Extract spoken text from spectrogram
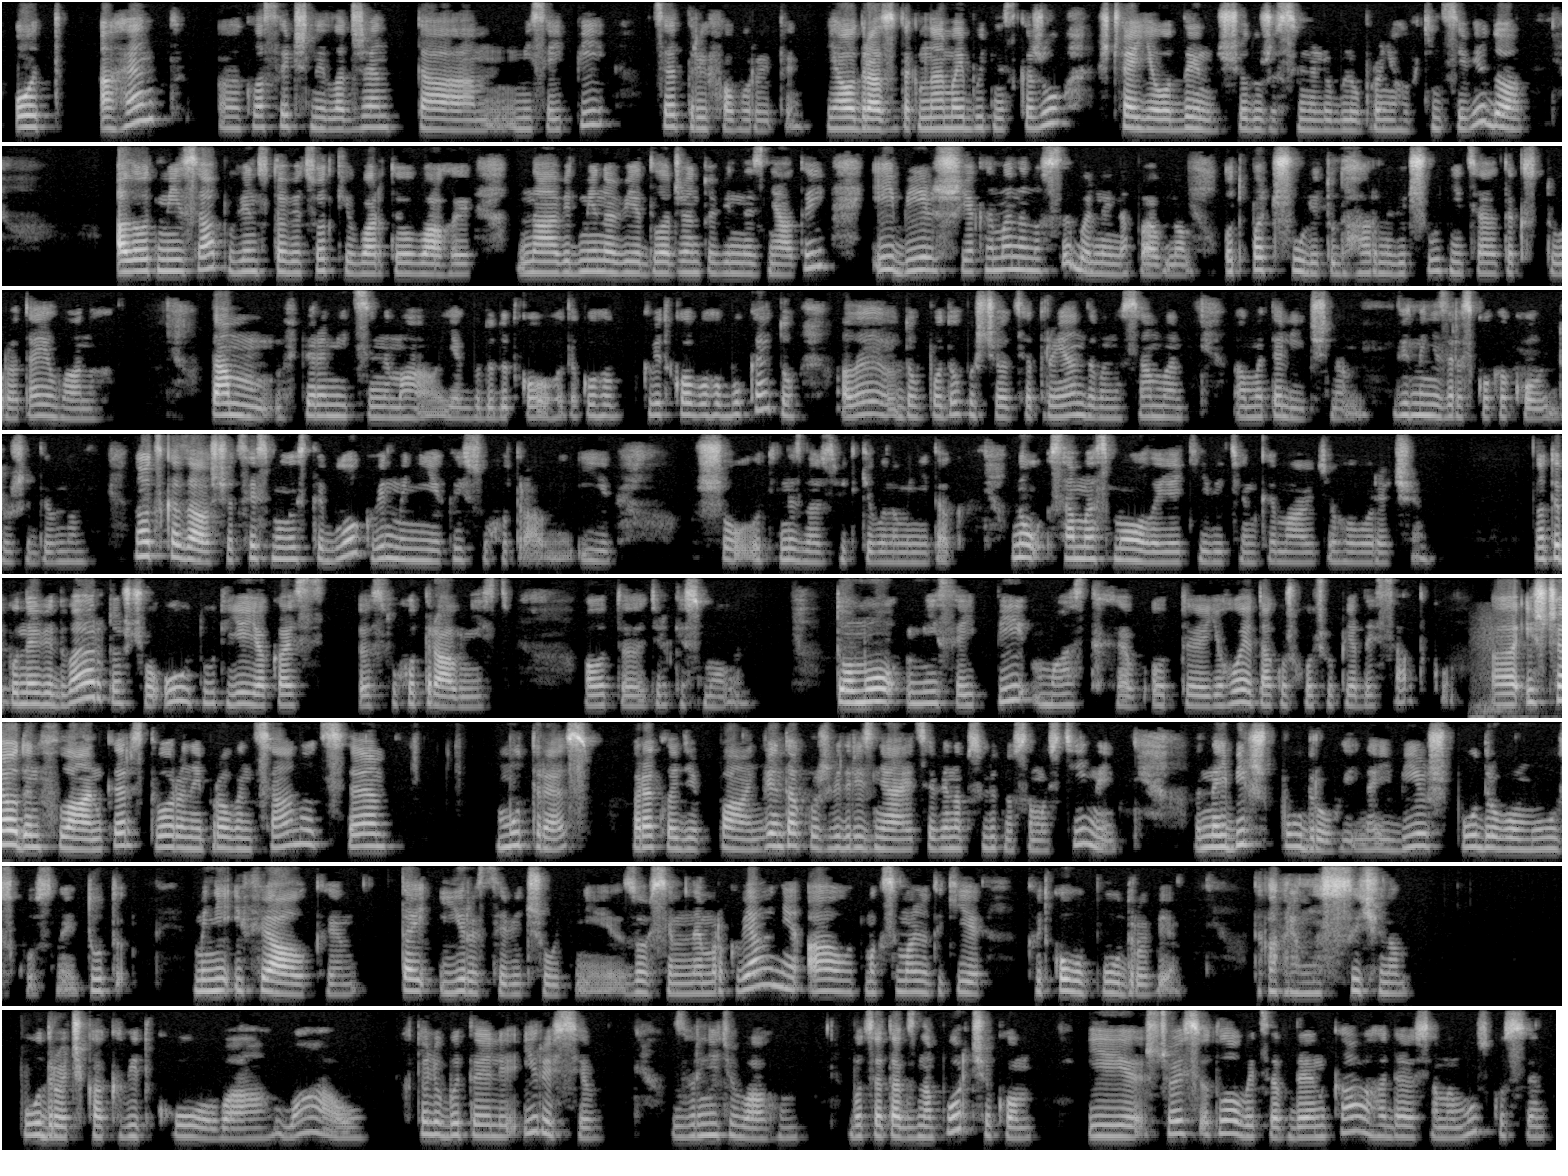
От агент, е, класичний ладжент та Міс AP – це три фаворити. Я одразу так на майбутнє скажу. Ще є один, що дуже сильно люблю про нього в кінці відео. Але от мій сап він 100% вартий уваги. На відміну від Ладженту він не знятий і більш, як на мене, носибельний, напевно. От пачулі тут гарно відчутні ця текстура та іланг. Там в пірамідці нема якби додаткового такого квіткового букету, але до вподоби, що ця троянда вона саме е, металічна. Він мені зараз Кока-Коли дуже дивно. Ну, от сказав, що цей смолистий блок він мені якийсь сухотравний. І що, от не знаю, звідки воно мені так. Ну, саме смоли, які відтінки мають, говорячи. Ну, типу, не відверто, що у, тут є якась е, сухотравність, а от е, тільки смоли. Тому Miss AP must have. От е, його я також хочу 50-ку. Е, І ще один фланкер, створений Провенцано, це Мутрес, в перекладі пань. Він також відрізняється, він абсолютно самостійний. Найбільш пудровий, найбільш пудрово-мускусний. Тут мені і фіалки, та іриси відчутні. Зовсім не морквяні, а от максимально такі квітково-пудрові. Така прям насичена пудрочка квіткова. Вау! Хто любитель ірисів, зверніть увагу, бо це так з напорчиком, і щось от ловиться в ДНК, гадаю, саме мускуси.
